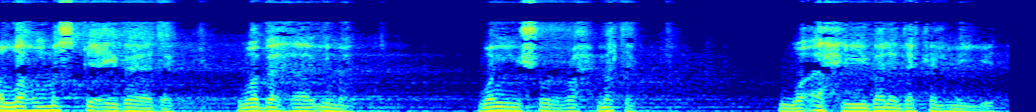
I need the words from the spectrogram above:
اللهم اسق عبادك وبهائمك وانشر رحمتك واحي بلدك الميت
